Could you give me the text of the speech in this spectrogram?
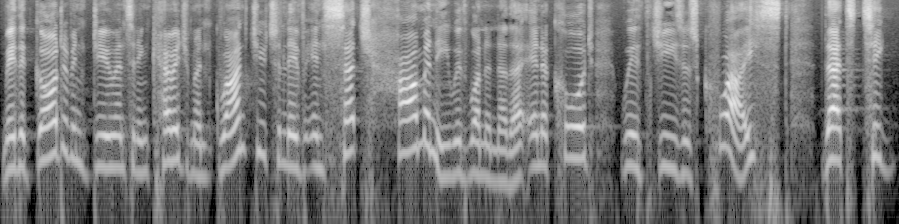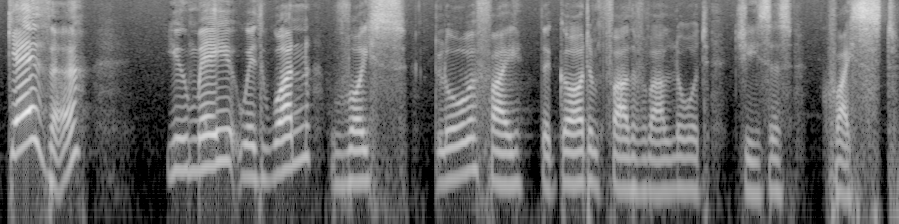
May the God of endurance and encouragement grant you to live in such harmony with one another in accord with Jesus Christ that together you may with one voice glorify the God and Father of our Lord Jesus Christ.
